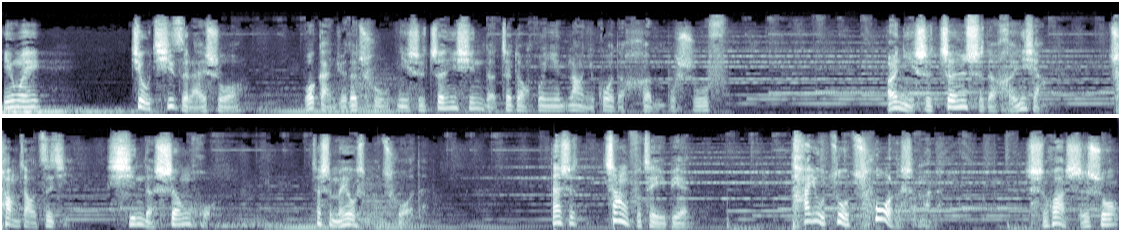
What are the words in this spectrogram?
因为就妻子来说，我感觉得出你是真心的，这段婚姻让你过得很不舒服。而你是真实的很想创造自己新的生活，这是没有什么错的。但是丈夫这一边，他又做错了什么呢？实话实说，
